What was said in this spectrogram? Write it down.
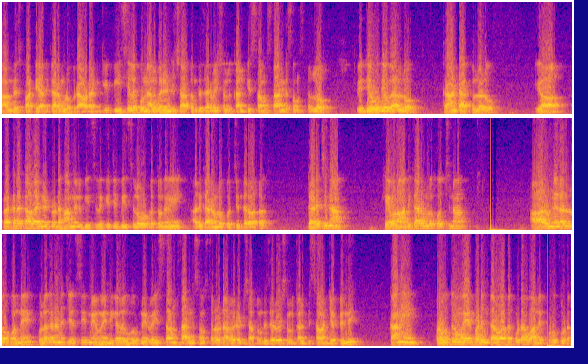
కాంగ్రెస్ పార్టీ అధికారంలోకి రావడానికి బీసీలకు నలభై రెండు శాతం రిజర్వేషన్లు కల్పిస్తాం స్థానిక సంస్థల్లో విద్యా ఉద్యోగాల్లో కాంట్రాక్టులలో ఇక రకరకాలైనటువంటి హామీలు బీసీలకు ఇచ్చి బీసీల ఓట్లతో అధికారంలోకి వచ్చిన తర్వాత గడిచిన కేవలం అధికారంలోకి వచ్చిన ఆరు నెలల లోపలనే కులగణన చేసి మేము ఎన్నికలు నిర్వహిస్తాం స్థానిక సంస్థలో నలభై రెండు శాతం రిజర్వేషన్లు కల్పిస్తామని చెప్పింది. కానీ ప్రభుత్వం ఏర్పడిన తర్వాత కూడా వాళ్ళు ఎప్పుడు కూడా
